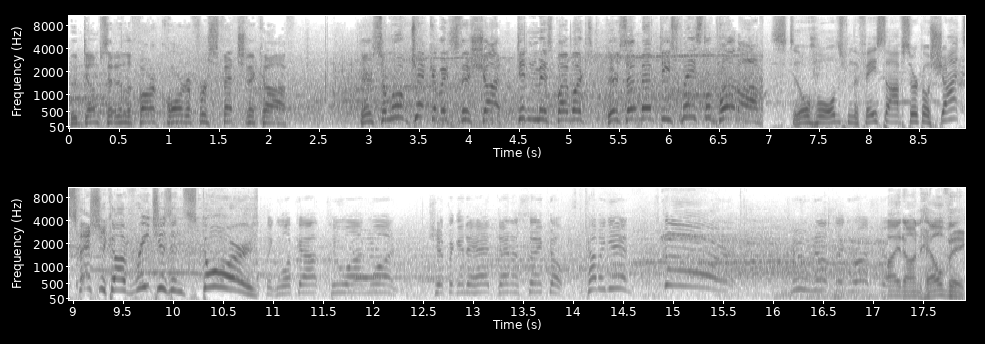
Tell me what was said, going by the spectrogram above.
Who dumps it in the far corner for Svechnikov. There's some room. Chekhovich, this shot didn't miss by much. There's some empty space. Lipanov. Still holds from the face-off circle shot. Svechnikov reaches and scores. Look out, two on one. Chipping it ahead, Denisenko. Coming in. Score! 2 nothing Russia. Right on Helvig.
